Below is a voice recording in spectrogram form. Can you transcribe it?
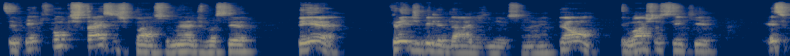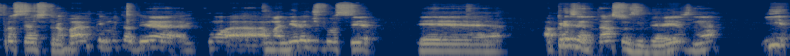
você tem que conquistar esse espaço, né? De você ter credibilidade nisso, né? Então, eu acho, assim, que esse processo de trabalho tem muito a ver com a, maneira de você é, apresentar suas ideias, né? E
